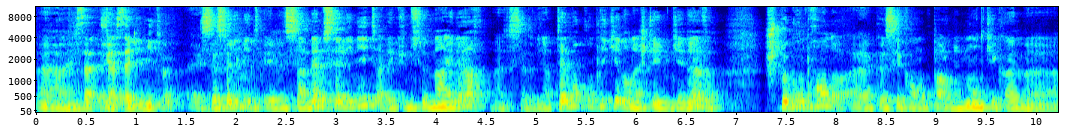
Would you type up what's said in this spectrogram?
Euh, Ça, ça, et- ça limite, ouais. et ça se limite. Et ça, même ça limite, avec une Submariner, euh, ça devient tellement compliqué d'en acheter une qui est neuve. Je peux comprendre euh, que c'est quand on parle d'une montre qui est quand même euh,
